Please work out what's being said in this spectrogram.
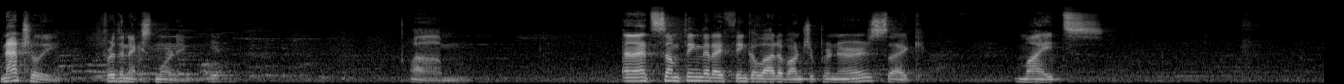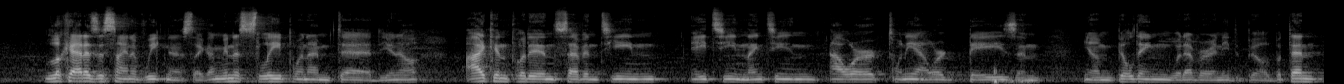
naturally for the next morning Yeah. Um, and that's something that I think a lot of entrepreneurs like might look at as a sign of weakness. Like I'm gonna sleep when I'm dead, you know. I can put in 17, 18, 19 hour, 20 hour days and you know, I'm building whatever I need to build. But then,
